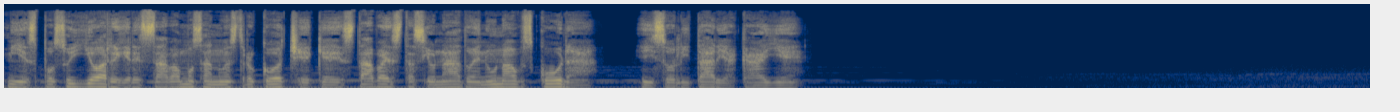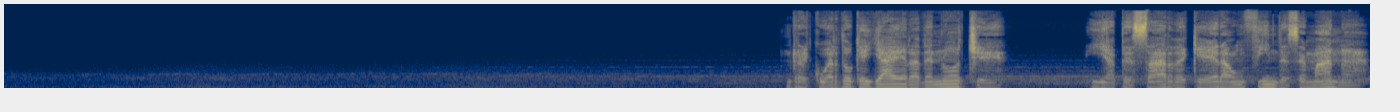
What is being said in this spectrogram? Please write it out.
mi esposo y yo regresábamos a nuestro coche que estaba estacionado en una oscura y solitaria calle. Recuerdo que ya era de noche y a pesar de que era un fin de semana,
